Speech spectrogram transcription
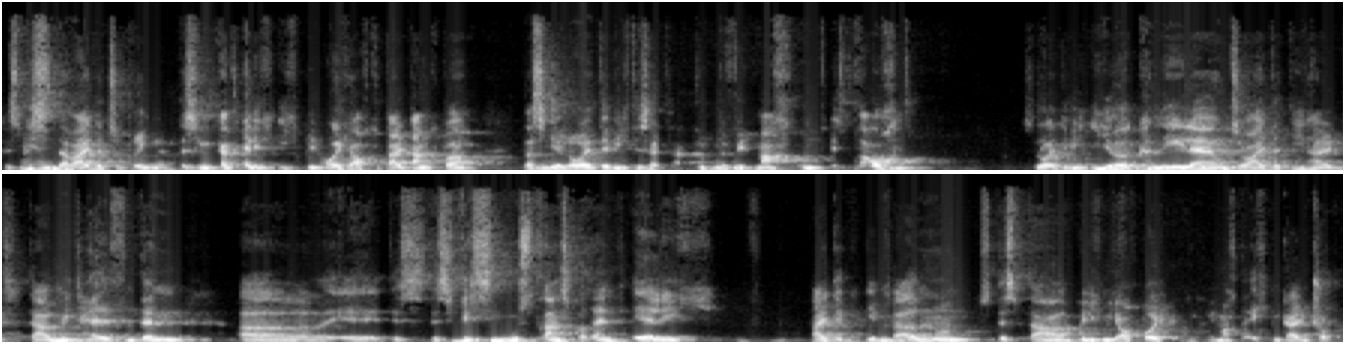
das Wissen mhm. da weiterzubringen. Deswegen ganz ehrlich, ich bin euch auch total dankbar, dass ihr Leute, wie ich das halt sage, CryptoFit macht und es braucht so Leute wie ihr, Kanäle und so weiter, die halt da mithelfen, denn äh, das, das Wissen muss transparent, ehrlich weitergegeben werden und das, da will ich mich auch bei euch bedanken. Ihr macht echt einen geilen Job.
